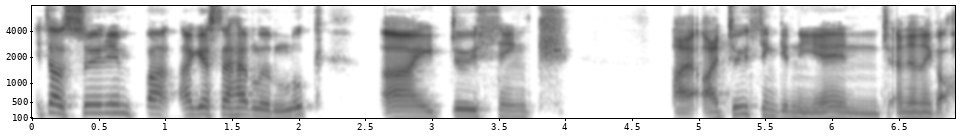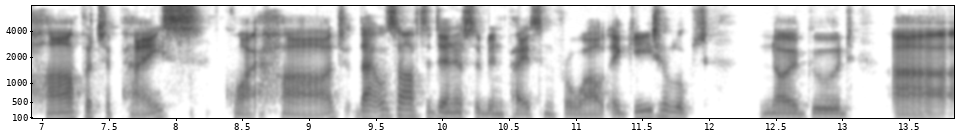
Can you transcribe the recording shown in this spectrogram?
it does suit him, but I guess I had a little look. I do think I, I do think in the end, and then they got Harper to pace quite hard. That was after Dennis had been pacing for a while. Higuita looked no good. Uh,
